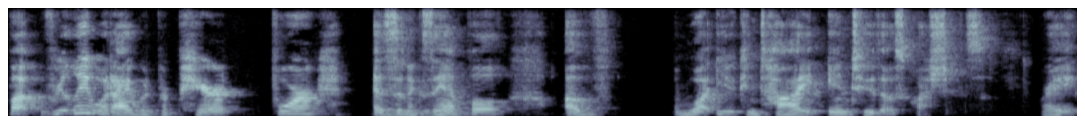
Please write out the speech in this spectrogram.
But really, what I would prepare for as an example of what you can tie into those questions, right?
